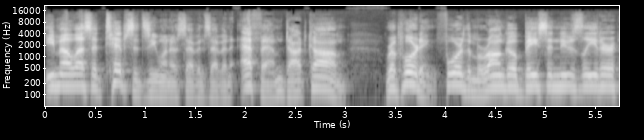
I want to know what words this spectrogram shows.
Email us at tips at z1077fm.com. Reporting for the Morongo Basin News Leader,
